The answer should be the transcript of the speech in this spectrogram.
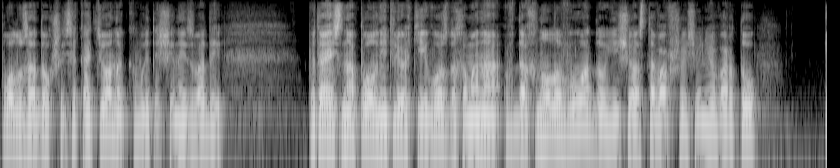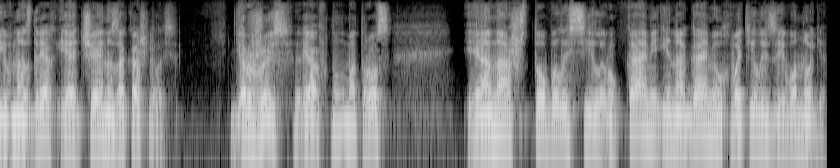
полузадохшийся котенок, вытащенный из воды. Пытаясь наполнить легкие воздухом, она вдохнула воду, еще остававшуюся у нее во рту, и в ноздрях, и отчаянно закашлялась. «Держись!» — рявкнул матрос, и она, что было силы, руками и ногами ухватилась за его ноги.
